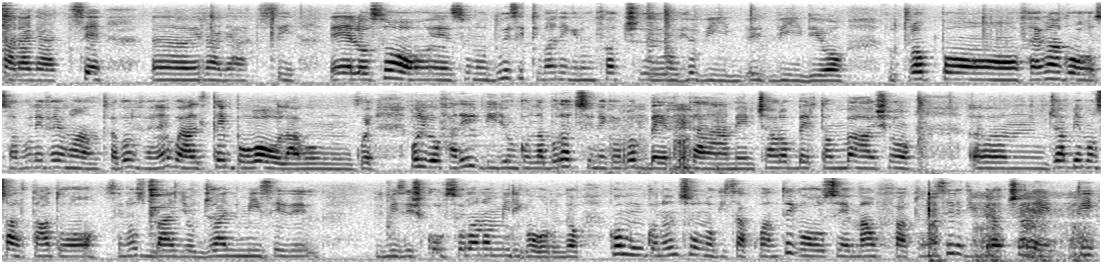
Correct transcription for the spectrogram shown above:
Ciao ragazze eh, e ragazzi, eh, lo so, eh, sono due settimane che non faccio vi- eh, video, purtroppo fai una cosa, poi ne fai un'altra, poi ne fai un'altra, il tempo vola comunque. Volevo fare il video in collaborazione con Roberta Amen. Ciao Roberta, un bacio. Ehm, già abbiamo saltato, se non sbaglio, già il mese, il mese scorso, ora non mi ricordo. Comunque non sono chissà quante cose, ma ho fatto una serie di braccialetti,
